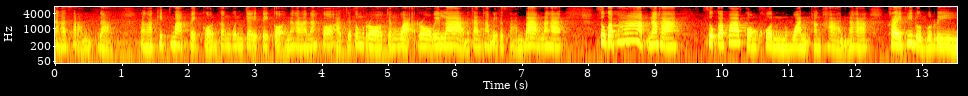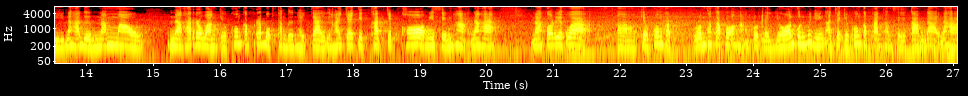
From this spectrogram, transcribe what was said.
นะคะสามดาบนะคะคิดมากไปก่อนกังวลใจไปก่อนนะคะนะก็อาจจะต้องรอจังหวะรอเวลาในการทำเอกสารบ้างนะคะ สุขภาพนะคะสุขภาพของคนวันอังคารนะคะ ใครที่ดูดบุหรี่นะคะ ดื่มน้ำเมา นะคะ ระวังเกี่ยวข้องกับระบบทางเดินหายใจ หายใจติดขัดเจ็บคอมีเสมหะนะคะนะก็เรียกว่าเกี่ยวข้องกับรวมทั้งกับเพราะอาหารกรดไหลย้อนคุณผู้หญิงอาจจะเกี่ยวข้องกับการทำศัลยกรรมได้นะคะ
